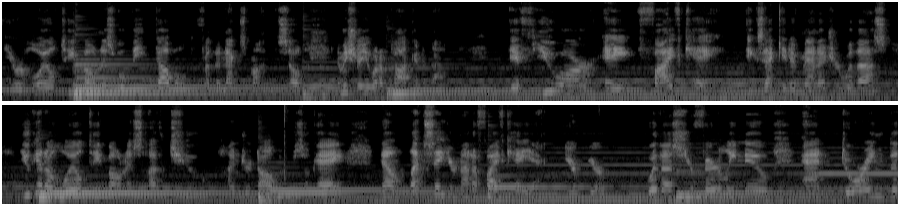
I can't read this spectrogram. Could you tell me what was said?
your loyalty bonus will be doubled for the next month. So let me show you what I'm talking about. If you are a 5K executive manager with us, you get a loyalty bonus of $200, okay? Now, let's say you're not a 5K yet. You're, you're with us, you're fairly new, and during the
